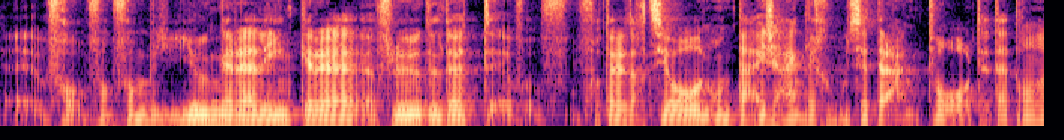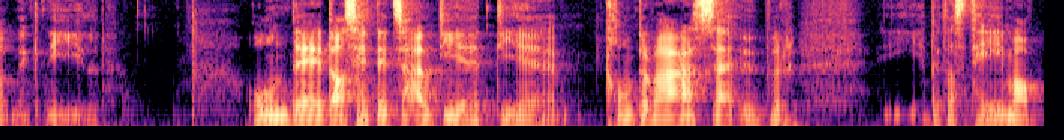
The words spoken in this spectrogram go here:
äh, vom, vom jüngeren, linkeren Flügel dort äh, von der Redaktion und der ist eigentlich rausgedrängt worden, der Donald McNeil. Und äh, das hat jetzt auch die, die Kontroverse über, über das Thema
